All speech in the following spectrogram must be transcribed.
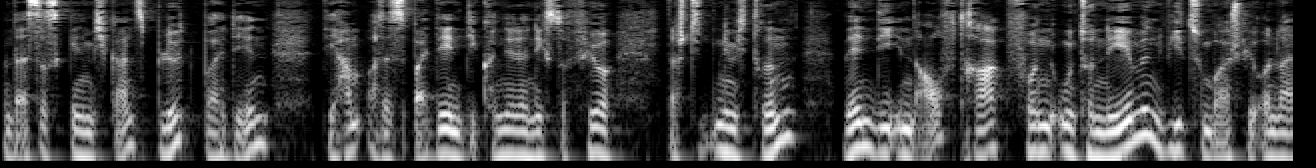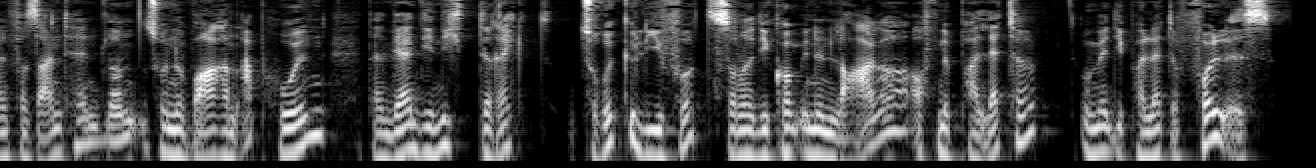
und da ist das nämlich ganz blöd bei denen. Die haben, also das ist bei denen, die können ja nichts dafür. Da steht nämlich drin, wenn die in Auftrag von Unternehmen, wie zum Beispiel Online-Versandhändlern, so eine Waren abholen, dann werden die nicht direkt zurückgeliefert, sondern die kommen in ein Lager auf eine Palette und wenn die Palette voll ist,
